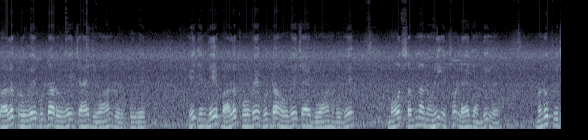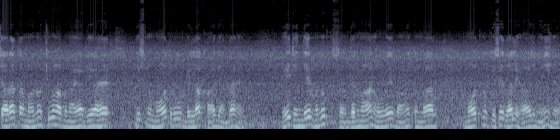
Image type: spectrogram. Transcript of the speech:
ਬਾਲਕ ਹੋਵੇ, ਬੁੱਢਾ ਹੋਵੇ ਚਾਹੇ ਜਵਾਨ ਹੋਵੇ। ਇਹ ਜਿੰਦੇ ਬਾਲਕ ਹੋਵੇ, ਬੁੱਢਾ ਹੋਵੇ, ਚਾਹੇ ਜਵਾਨ ਹੋਵੇ, ਮੌਤ ਸਭਨਾਂ ਨੂੰ ਹੀ ਇੱਥੋਂ ਲੈ ਜਾਂਦੀ ਹੈ। ਮਨੁੱਖ ਵਿਚਾਰਾ ਤਾਂ ਮਾਨੋ ਚੂਹਾ ਬਣਾਇਆ ਗਿਆ ਹੈ ਜਿਸ ਨੂੰ ਮੌਤ ਰੂਪ ਬਿੱਲਾ ਖਾ ਜਾਂਦਾ ਹੈ। ਇਹ ਜਿੰਦੇ ਮਨੁੱਖ ਧਨਵਾਨ ਹੋਵੇ, ਭਾਵੇਂ ਕੰਗਾਲ, ਮੌਤ ਨੂੰ ਕਿਸੇ ਦਾ ਲਿਹਾਜ਼ ਨਹੀਂ ਹੈ।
